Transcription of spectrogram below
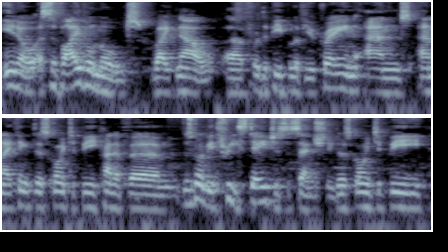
you know, a survival mode right now uh, for the people of Ukraine, and and I think there's going to be kind of um, there's going to be three stages essentially. There's going to be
